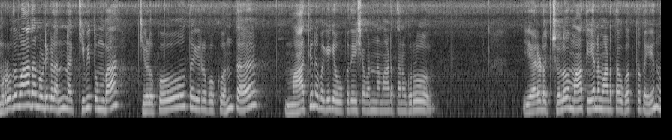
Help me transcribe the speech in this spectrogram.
ಮೃದುವಾದ ನುಡಿಗಳನ್ನು ಕಿವಿ ತುಂಬ ಕೇಳ್ಕೋತ ಇರಬೇಕು ಅಂತ ಮಾತಿನ ಬಗೆಗೆ ಉಪದೇಶವನ್ನು ಮಾಡ್ತಾನೆ ಗುರು. ಎರಡು ಚಲೋ ಮಾತು ಏನು ಮಾಡ್ತಾವೆ ಗೊತ್ತದ ಏನು?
